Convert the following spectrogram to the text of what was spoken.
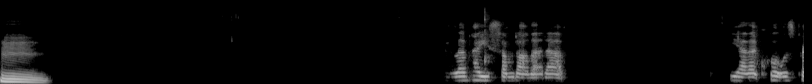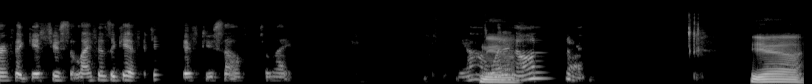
Hmm. I love how you summed all that up. Yeah, that quote was perfect. Gift yourself. Life is a gift. Gift yourself to life. Yeah, what an honor. Yeah,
